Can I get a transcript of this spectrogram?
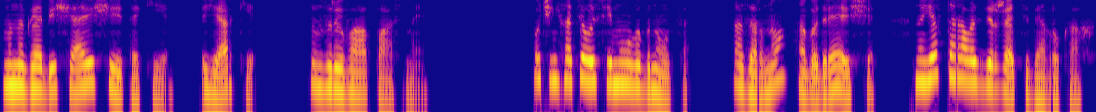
Многообещающие такие, яркие, взрывоопасные. Очень хотелось ему улыбнуться. Озорно, ободряюще, но я старалась держать себя в руках.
